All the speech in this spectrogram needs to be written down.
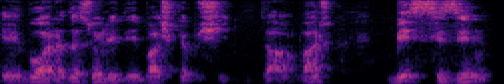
E, bu arada söylediği başka bir şey daha var. Biz sizin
